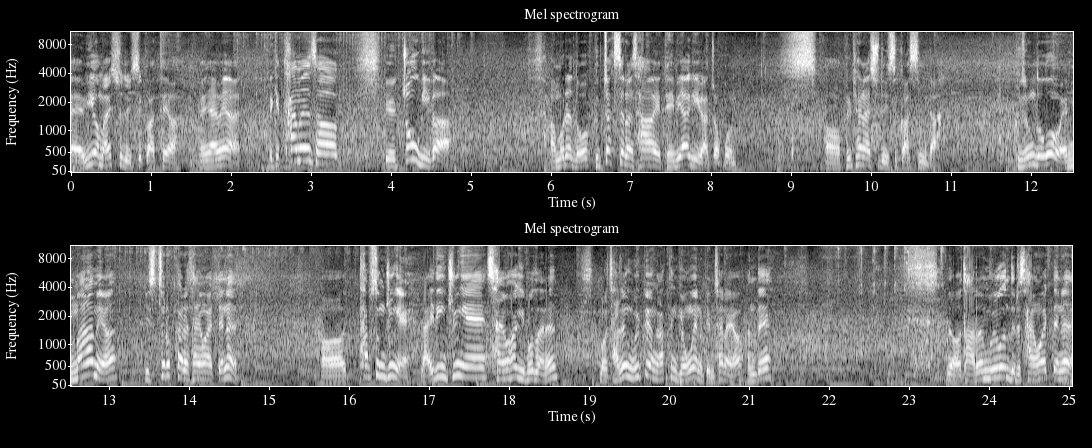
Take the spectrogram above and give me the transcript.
예, 위험할 수도 있을 것 같아요. 왜냐면, 이렇게 타면서 이 쪼기가 아무래도 급작스러운 상황에 대비하기가 조금 어, 불편할 수도 있을 것 같습니다. 그 정도고, 웬만하면 이 스트로카를 사용할 때는 어, 탑승 중에 라이딩 중에 사용하기보다는 뭐 자전거 물병 같은 경우에는 괜찮아요 근데 어, 다른 물건들을 사용할 때는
